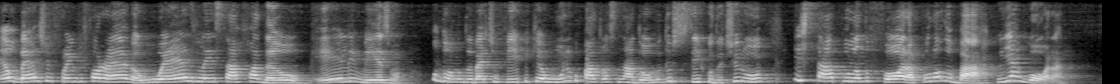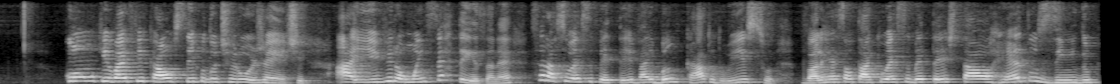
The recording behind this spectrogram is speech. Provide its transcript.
É o Best Friend Forever, o Wesley Safadão. Ele mesmo, o dono do Bet VIP, que é o único patrocinador do Circo do Tiru, está pulando fora, pulou do barco. E agora? Como que vai ficar o Circo do Tiru, gente? Aí virou uma incerteza, né? Será se o SBT vai bancar tudo isso? Vale ressaltar que o SBT está ó, reduzindo,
